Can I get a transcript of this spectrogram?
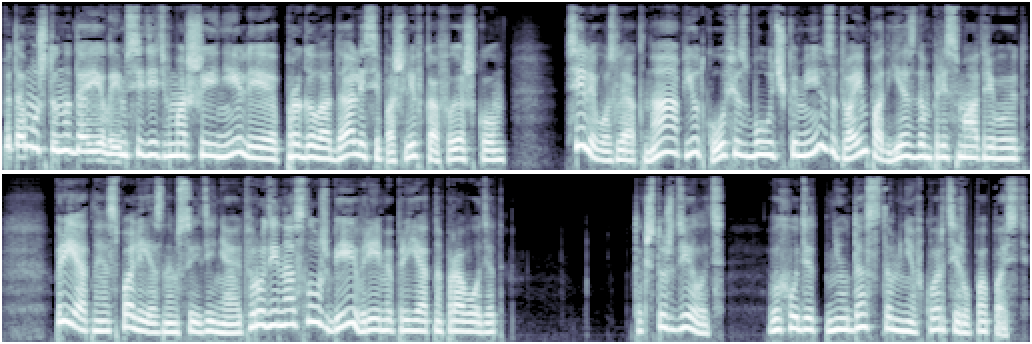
«Потому что надоело им сидеть в машине или проголодались и пошли в кафешку». Сели возле окна, пьют кофе с булочками и за твоим подъездом присматривают. Приятное с полезным соединяют. Вроде и на службе, и время приятно проводят. Так что ж делать? Выходит, не удастся мне в квартиру попасть?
